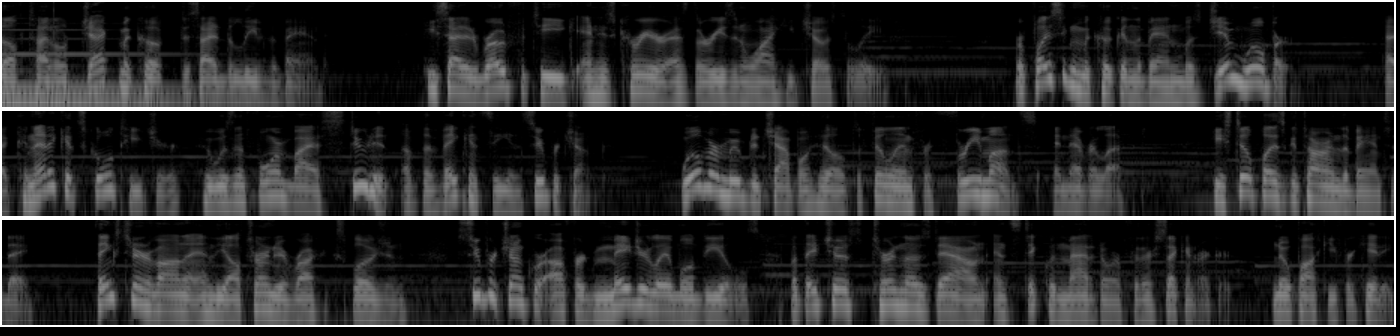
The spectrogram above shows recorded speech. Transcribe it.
Self titled, Jack McCook decided to leave the band. He cited road fatigue and his career as the reason why he chose to leave. Replacing McCook in the band was Jim Wilbur, a Connecticut school teacher who was informed by a student of the vacancy in Superchunk. Wilbur moved to Chapel Hill to fill in for three months and never left. He still plays guitar in the band today. Thanks to Nirvana and the alternative rock explosion, Superchunk were offered major label deals, but they chose to turn those down and stick with Matador for their second record, No Pocky for Kitty.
